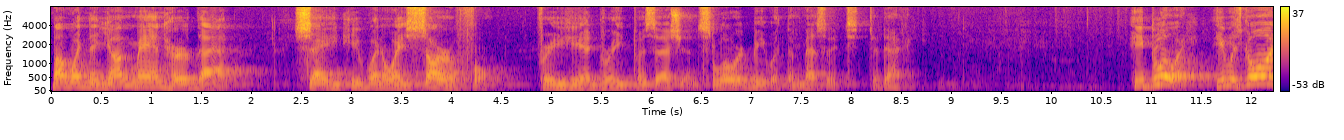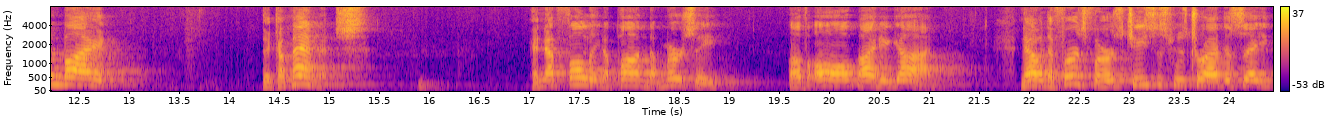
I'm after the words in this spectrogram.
But when the young man heard that, saying, he went away sorrowful, for he had great possessions. Lord, be with the message today. He blew it. He was going by the commandments and not falling upon the mercy of Almighty God. Now, in the first verse, Jesus was trying to say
